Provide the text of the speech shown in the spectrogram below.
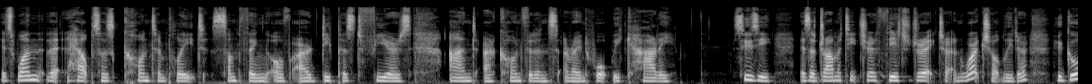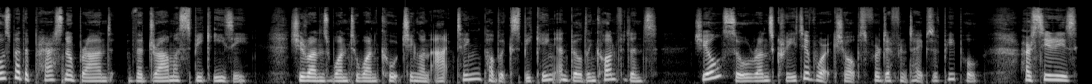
It's one that helps us contemplate something of our deepest fears and our confidence around what we carry. Susie is a drama teacher, theatre director, and workshop leader who goes by the personal brand The Drama Speak Easy. She runs one to one coaching on acting, public speaking, and building confidence. She also runs creative workshops for different types of people. Her series,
